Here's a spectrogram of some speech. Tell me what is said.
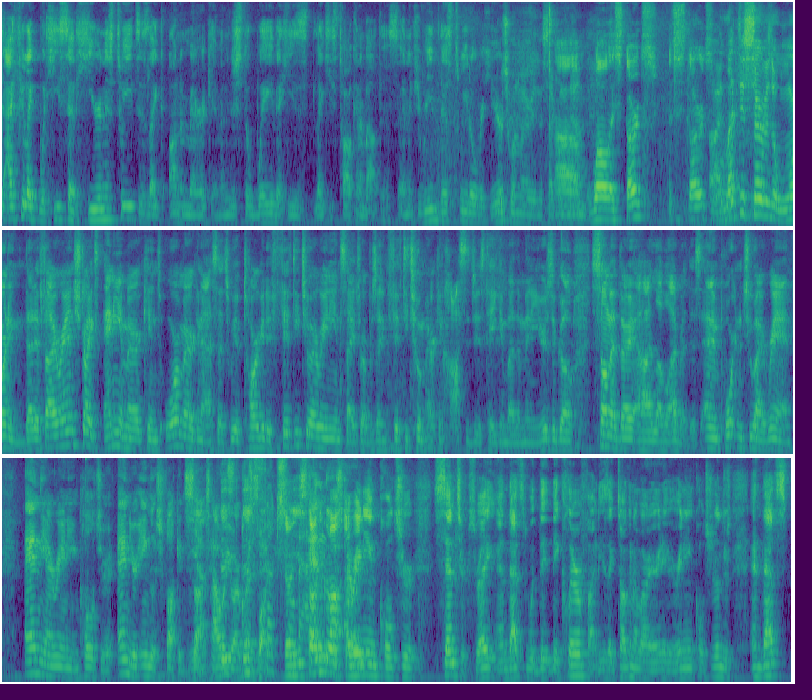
I feel like what he said here in his tweets is like un-American, and just the way that he's like he's talking about this. And if you read this tweet over here, Which one am I reading? The second one um, well, it starts. It starts. Over let this serve as a warning that if Iran strikes any Americans or American assets, we have targeted 52 Iranian sites representing 52 American hostages taken by them many years ago, some at very high level. I've read this. And important to Iran and the Iranian culture, and your English fucking sucks. Yeah, How this- are you, our this president? part. Sucks So, so he's bad. talking those about stories. Iranian culture centers, right? And that's what they, they clarified. He's like talking about Iranian, Iranian culture centers, and that's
